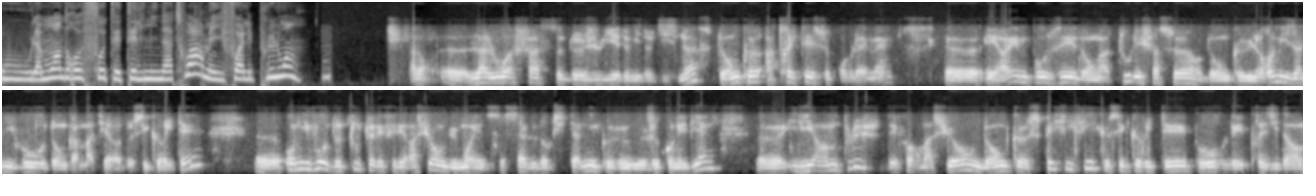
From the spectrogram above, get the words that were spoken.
où la moindre faute est éliminatoire, mais il faut aller plus loin. Alors, euh, la loi chasse de juillet 2019 donc a traité ce problème hein, euh, et a imposé donc à tous les chasseurs donc une remise à niveau donc en matière de sécurité. Euh, au niveau de toutes les fédérations, du moins celle d'Occitanie que je, connais bien, il y a en plus des formations donc spécifiques sécurité pour les présidents.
